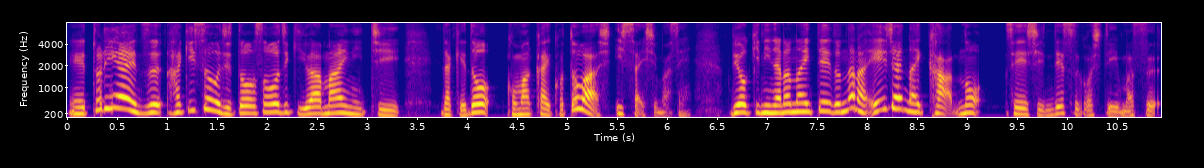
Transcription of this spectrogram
えー、とりあえず掃き掃除と掃除機は毎日だけど細かいことは一切しません。病気にならない程度ならええじゃないかの精神で過ごしています。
